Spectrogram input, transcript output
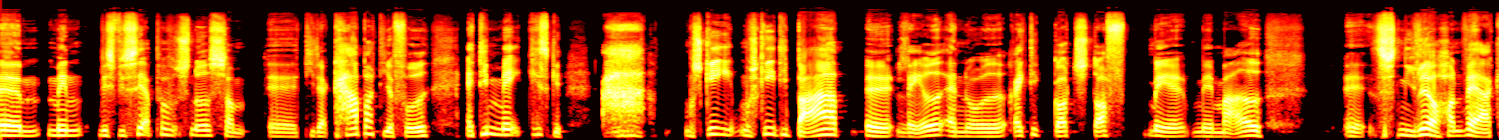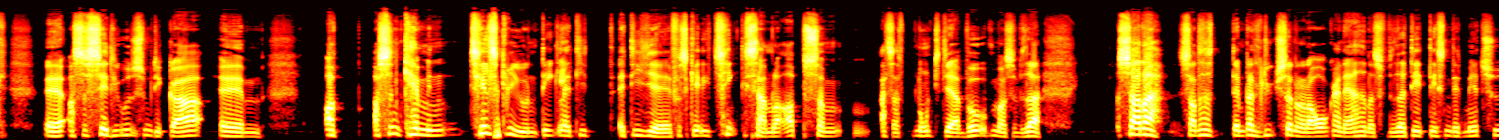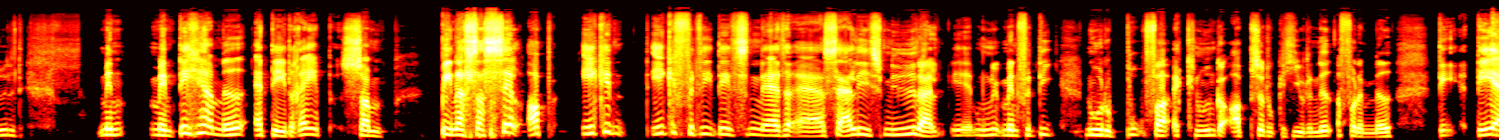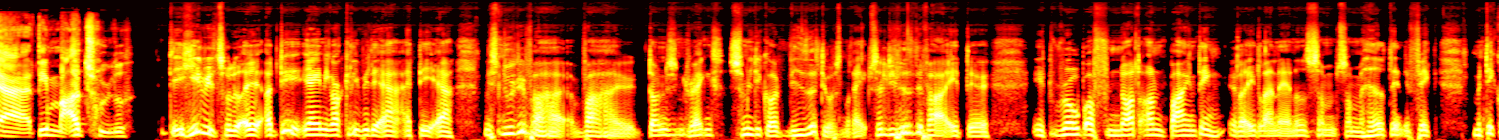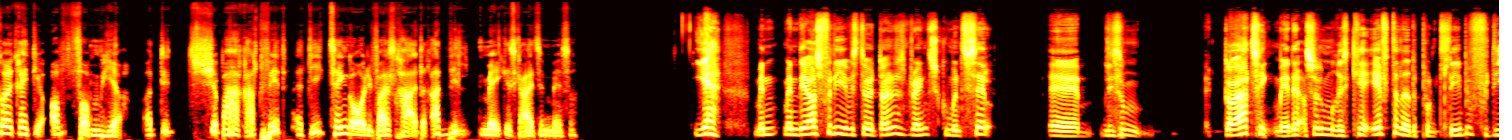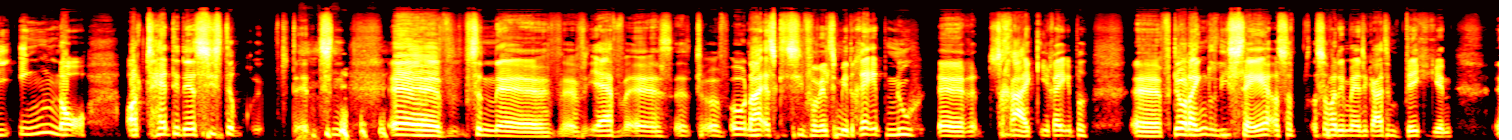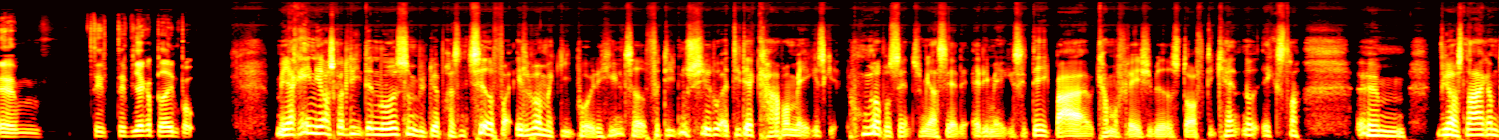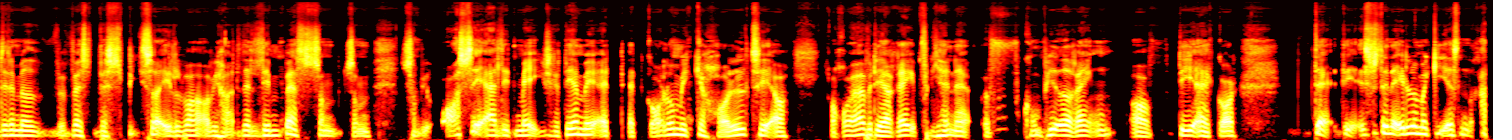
Øhm, men hvis vi ser på sådan noget som øh, de der kapper, de har fået, er de magiske? Ah, måske, måske de bare øh, lavet af noget rigtig godt stof med, med meget øh, snille og håndværk, øh, og så ser de ud, som de gør. Øh, og, og sådan kan man tilskrive en del af de af de øh, forskellige ting, de samler op, som altså nogle af de der våben og så videre, så er der, så er der dem, der lyser, når der overgår i nærheden og så videre. Det, det er sådan lidt mere tydeligt. Men, men det her med, at det er et ræb, som binder sig selv op, ikke ikke fordi det er sådan er, er særlig smidigt, øh, men fordi nu har du brug for, at knuden går op, så du kan hive det ned og få det med. Det, det, er, det er meget tryllet. Det er helt vildt tryllet, og det jeg egentlig godt kan lide ved det er, at det er, hvis nu det var, var øh, Dungeons and Dragons, så ville de godt vide, at det var sådan en ræb. Så ville de vide, at det var et, øh, et rope of not unbinding, eller et eller andet, som, som havde den effekt. Men det går ikke rigtig op for dem her, og det synes jeg bare er ret fedt, at de ikke tænker over, at de faktisk har et ret vildt magisk item med sig. Ja, men, men det er også fordi, at hvis det var Dungeons Dragons, skulle man selv øh, ligesom gøre ting med det, og så ville man risikere at efterlade det på en klippe, fordi ingen når at tage det der sidste øh, sådan, øh, sådan øh, ja, øh, åh nej, jeg skal sige farvel til mit ræb nu, øh, træk i ræbet, øh, for det var der ingen, der lige sagde, og så, og så var det Magic Item væk igen. Øh, det, det virker bedre i en bog. Men jeg kan egentlig også godt lide den måde, som vi bliver præsenteret for elvermagi på i det hele taget. Fordi nu siger du, at de der kapper magiske, 100% som jeg ser det, er de magiske. Det er ikke bare camouflagebevæget stof. De kan noget ekstra. Øhm, vi har også snakket om det der med, hvad, hvad spiser elver, og vi har det der lembas, som, som, som jo også er lidt magisk. Og det her med, at, at Gollum ikke kan holde til at, at røre ved det her ræb, fordi han er øh, korrumperet af ringen, og det er godt. Da, det, jeg synes, den her elvermagi er sådan ret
